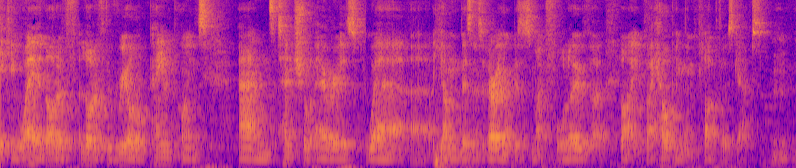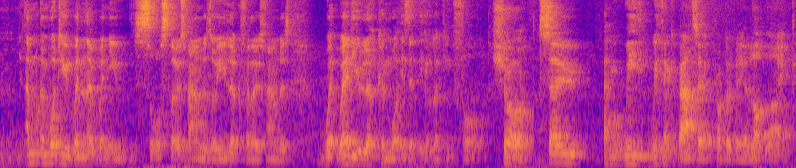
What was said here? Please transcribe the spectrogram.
taking away a lot of a lot of the real pain points and potential areas where uh, a young business, a very young business, might fall over by, by helping them plug those gaps. Mm-hmm, mm-hmm. And, and what do you when the when you source those founders or you look for those founders? Where, where do you look and what is it that you're looking for? Sure. So, and we we think about it probably a lot like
